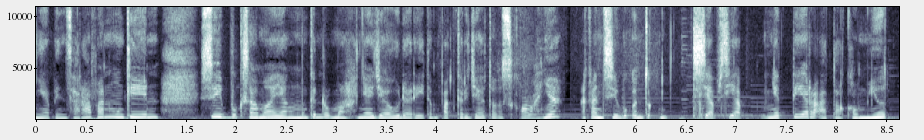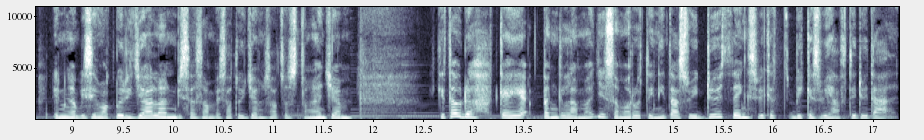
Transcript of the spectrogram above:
nyiapin sarapan mungkin, sibuk sama yang mungkin rumahnya jauh dari tempat kerja atau sekolahnya, akan sibuk untuk siap-siap nyetir atau commute dan ngabisin waktu di jalan bisa sampai satu jam satu setengah jam. Kita udah kayak tenggelam aja sama rutinitas. We do things because because we have to do that.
